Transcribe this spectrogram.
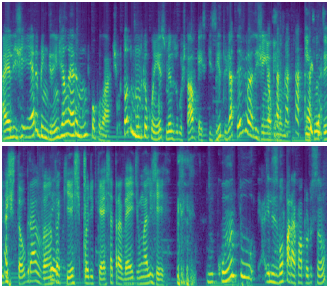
A LG era bem grande e ela era muito popular. Tipo, todo mundo que eu conheço, menos o Gustavo, que é esquisito, já teve um LG em algum momento. Inclusive, estou gravando Sim. aqui este podcast através de um LG. Enquanto eles vão parar com a produção,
